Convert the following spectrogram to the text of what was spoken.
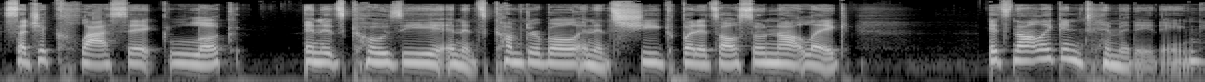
such a classic look and it's cozy and it's comfortable and it's chic, but it's also not like it's not like intimidating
